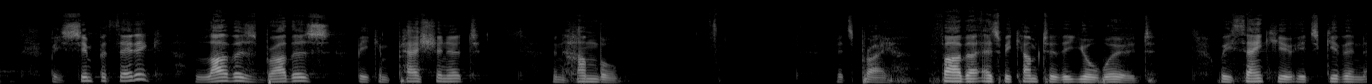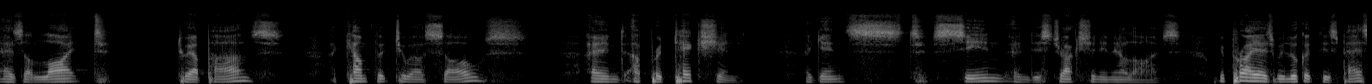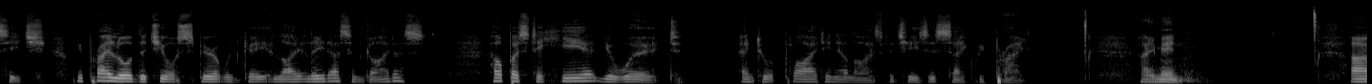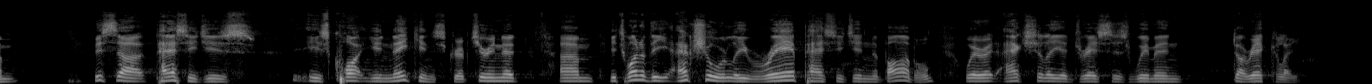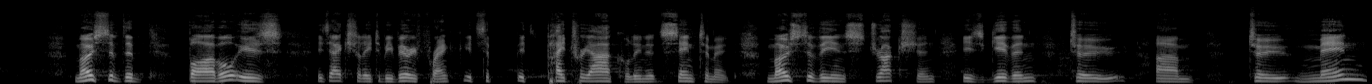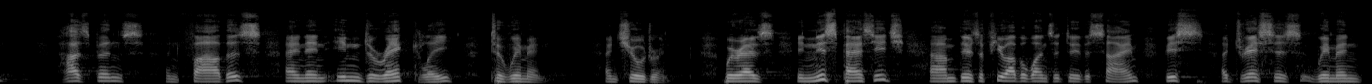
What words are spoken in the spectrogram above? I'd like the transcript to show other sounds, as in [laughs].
be sympathetic, love as brothers, be compassionate and humble. Let's pray. Father, as we come to the, your word, we thank you it's given as a light to our paths, a comfort to our souls, and a protection against sin and destruction in our lives. We pray as we look at this passage, we pray, Lord, that your Spirit would lead us and guide us. Help us to hear your word and to apply it in our lives. For Jesus' sake, we pray. Amen. Um, this uh, passage is is quite unique in Scripture in that um, it's one of the actually rare passages in the Bible where it actually addresses women directly. Most of the Bible is, is actually, to be very frank, it's, a, it's patriarchal in its sentiment. Most of the instruction is given to, um, to men, husbands, and fathers, and then indirectly to women and children. Whereas in this passage, um, there's a few other ones that do the same. This addresses women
